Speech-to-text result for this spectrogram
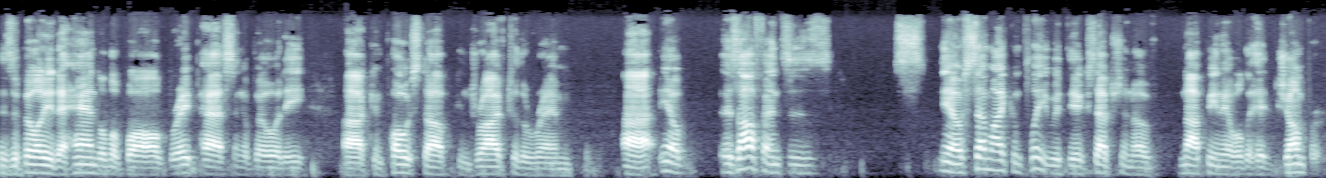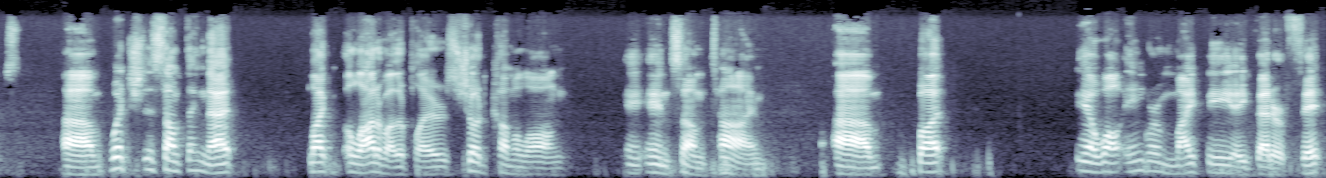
his ability to handle the ball, great passing ability, uh, can post up, can drive to the rim. Uh, you know, his offense is, you know, semi-complete with the exception of not being able to hit jumpers, um, which is something that, like a lot of other players, should come along in, in some time. Um, but you know, while Ingram might be a better fit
